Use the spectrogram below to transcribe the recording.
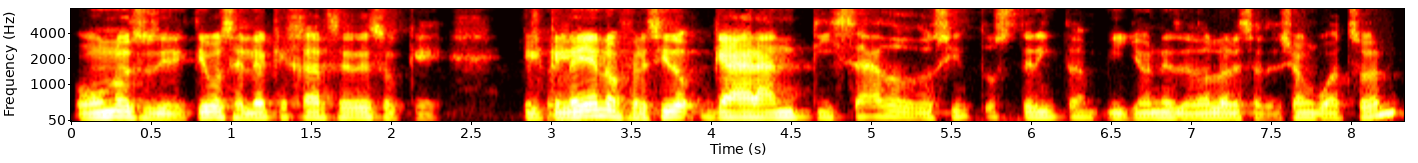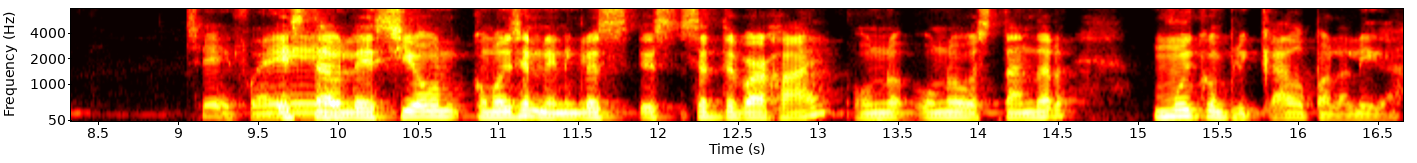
o uno de sus directivos salió a quejarse de eso, que el que le hayan ofrecido garantizado 230 millones de dólares a Deshaun Watson. Sí, fue... Estableció, un, como dicen en inglés, es set the bar high, un, un nuevo estándar muy complicado para la liga.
